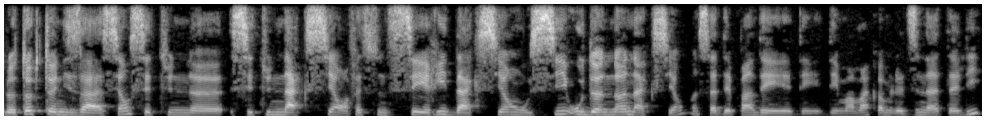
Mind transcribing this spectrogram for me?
L'autochtonisation, c'est une, c'est une action. En fait, c'est une série d'actions aussi, ou de non-actions. Ça dépend des, des, des, moments, comme le dit Nathalie.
